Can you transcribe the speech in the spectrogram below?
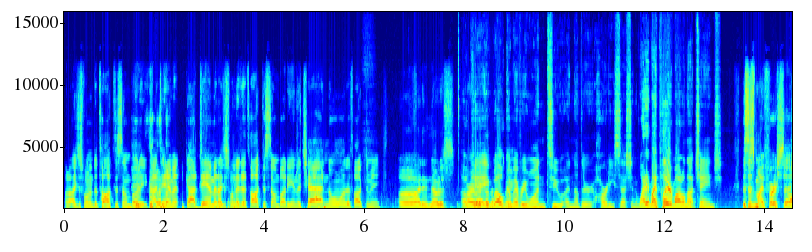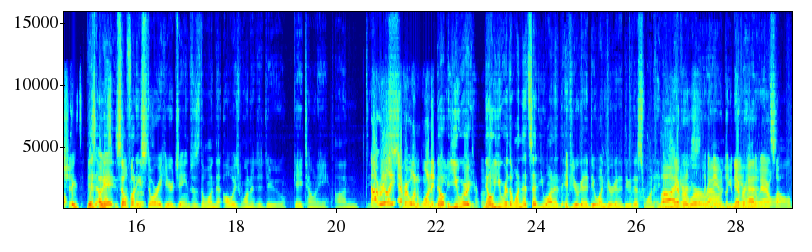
I just wanted to talk to somebody. God damn it. God damn it. I just wanted to talk to somebody in the chat and no one wanted to talk to me. Uh, I didn't notice. Okay, let's- welcome everyone to another Hardy session. Why did my player model not change? This is my first session. This okay. So funny Gross. story here. James was the one that always wanted to do Gay Tony on. Not know, really. this- Everyone wanted No, me to you do were Gay Tony. no, you were the one that said you wanted. If you were gonna do one, you were gonna do this one, and Well, you never were Look at me- around. you at me never had it way I want. installed.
